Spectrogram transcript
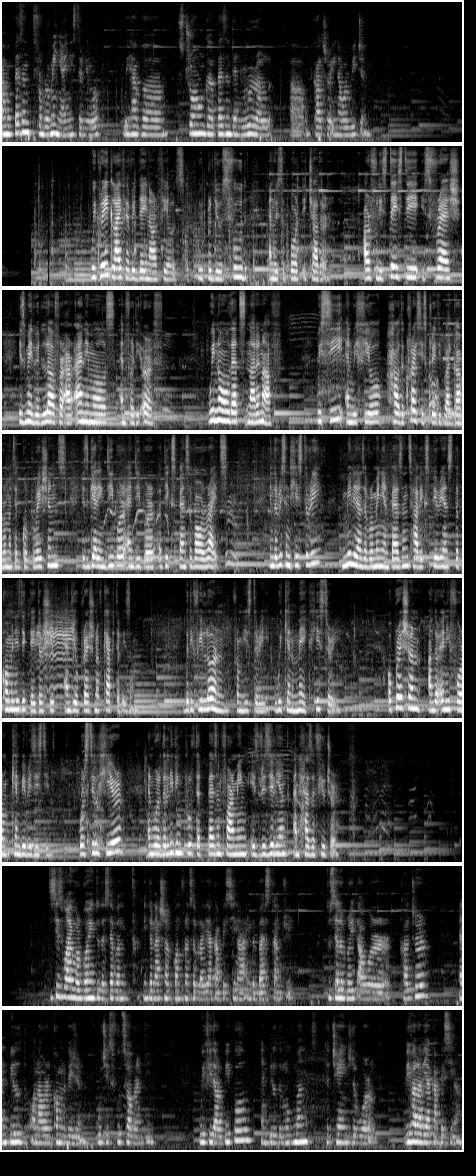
I'm a peasant from Romania in Eastern Europe. We have a strong uh, peasant and rural uh, culture in our region. We create life every day in our fields. We produce food and we support each other. Our food is tasty, is fresh, is made with love for our animals and for the earth. We know that's not enough. We see and we feel how the crisis created by governments and corporations is getting deeper and deeper at the expense of our rights. In the recent history, millions of Romanian peasants have experienced the communist dictatorship and the oppression of capitalism. But if we learn from history, we can make history. Oppression under any form can be resisted. We're still here and we're the living proof that peasant farming is resilient and has a future. This is why we're going to the 7th International Conference of La Via Campesina in the Basque Country to celebrate our culture and build on our common vision, which is food sovereignty. We feed our people and build a movement to change the world. Viva la Via Campesina!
